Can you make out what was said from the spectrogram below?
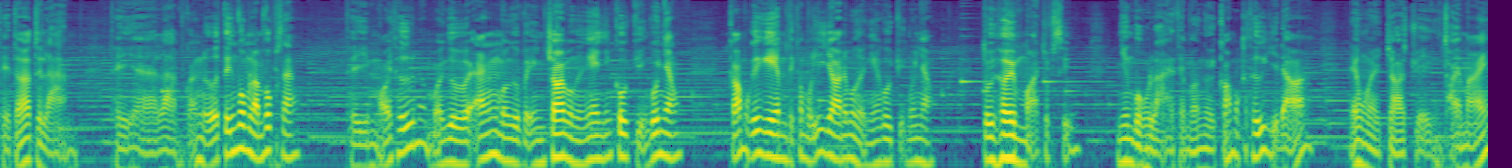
Thì đó tôi làm. Thì à, làm khoảng nửa tiếng 45 phút sau thì mọi thứ đó, mọi người ăn mọi người vừa enjoy mọi người nghe những câu chuyện của nhau. Có một cái game thì có một lý do để mọi người nghe câu chuyện của nhau. Tôi hơi mệt chút xíu nhưng bù lại thì mọi người có một cái thứ gì đó để mọi người trò chuyện thoải mái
